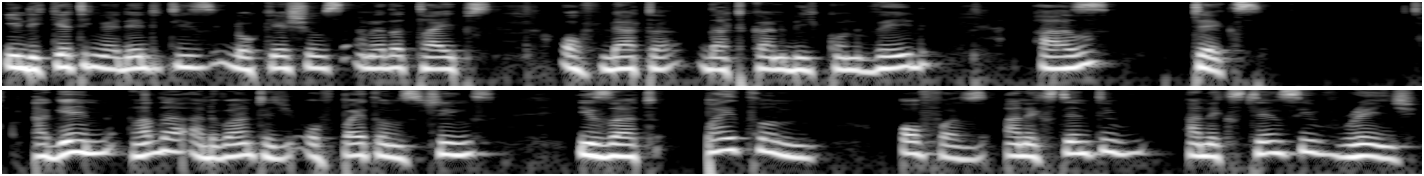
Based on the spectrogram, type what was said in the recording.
indicating identities, locations, and other types of data that can be conveyed as text. Again, another advantage of Python strings is that Python offers an extensive, an extensive range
